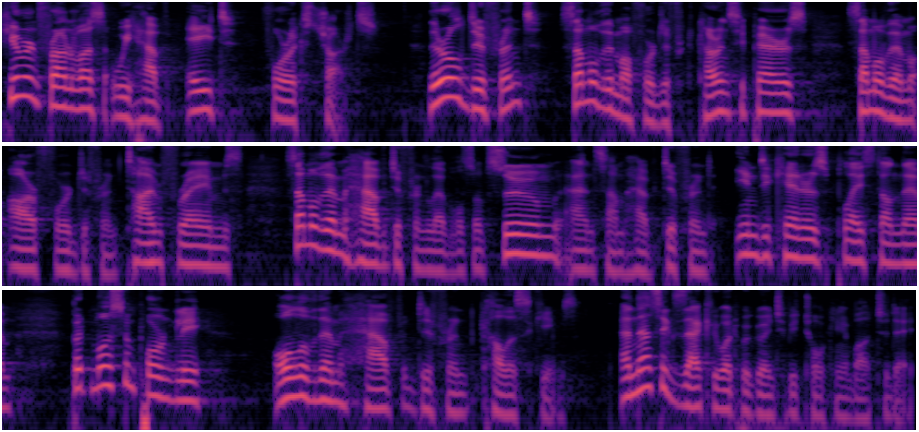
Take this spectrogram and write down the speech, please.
Here in front of us, we have eight Forex charts. They're all different. Some of them are for different currency pairs. Some of them are for different time frames. Some of them have different levels of zoom and some have different indicators placed on them. But most importantly, all of them have different color schemes. And that's exactly what we're going to be talking about today.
